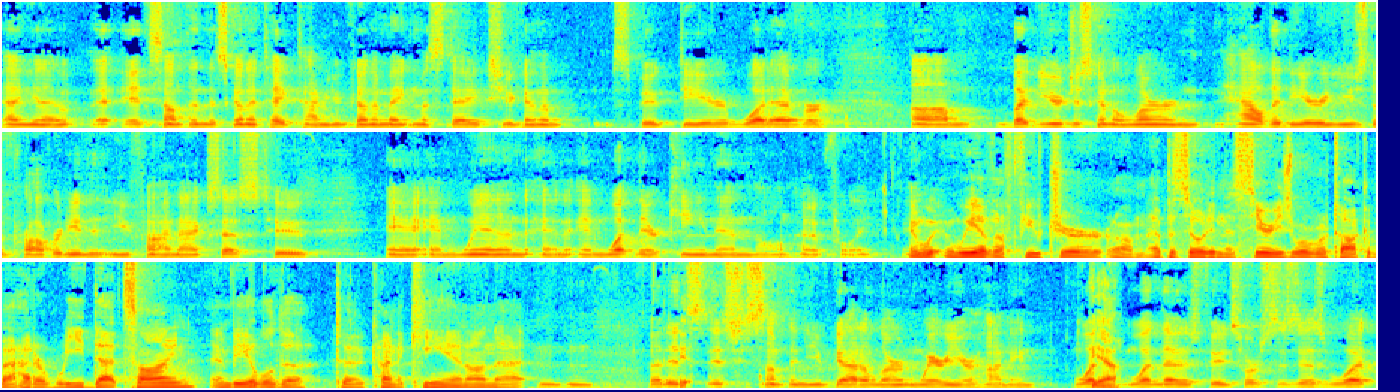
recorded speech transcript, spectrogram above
uh, you know it's something that's going to take time. You're going to make mistakes. You're going to spook deer, whatever. Um, but you're just going to learn how the deer use the property that you find access to, and, and when, and, and what they're keen in on. Hopefully, And we, we have a future um, episode in the series where we'll talk about how to read that sign and be able to, to kind of key in on that. hmm But it's it's just something you've got to learn where you're hunting, what Yeah. what those food sources is, what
